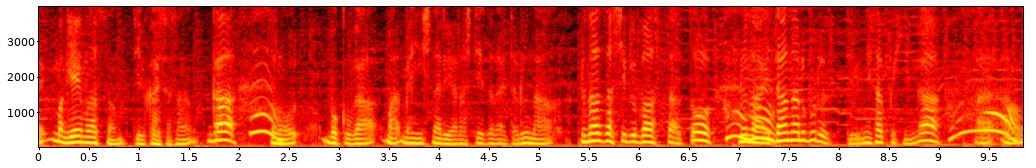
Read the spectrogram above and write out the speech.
えーまあ、ゲームアーツさんっていう会社さんが、その僕が、まあ、メインシナリオやらせていただいたルナ「ルナ・ザ・シルバースター」とうんう「んルナ・エターナル・ブルー」っていう2作品が、うんああの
